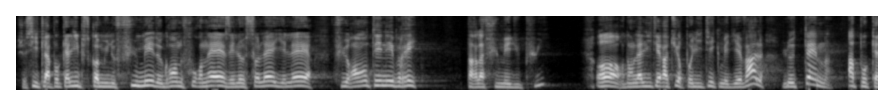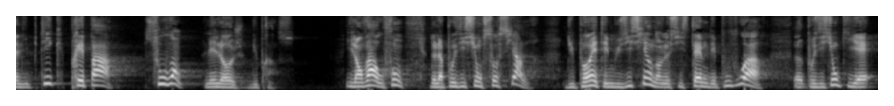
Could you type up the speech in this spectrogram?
je cite l'Apocalypse, comme une fumée de grandes fournaises, et le soleil et l'air furent enténébrés par la fumée du puits. Or, dans la littérature politique médiévale, le thème apocalyptique prépare souvent l'éloge du prince. Il en va, au fond, de la position sociale du poète et musicien dans le système des pouvoirs, euh, position qui est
